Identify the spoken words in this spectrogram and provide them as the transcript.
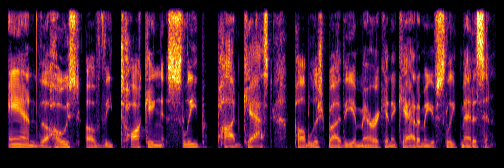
and the host of the Talking Sleep podcast, published by the American Academy of Sleep Medicine.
